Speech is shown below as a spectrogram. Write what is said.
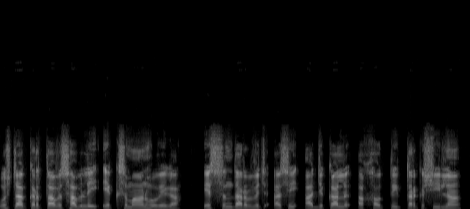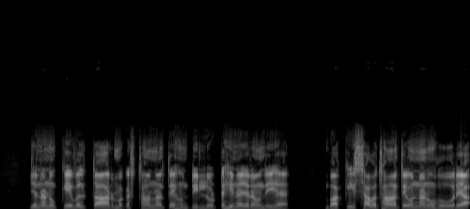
ਉਸ ਦਾ ਕਰਤੱਵ ਸਭ ਲਈ ਇੱਕ ਸਮਾਨ ਹੋਵੇਗਾ। ਇਸ ਸੰਦਰਭ ਵਿੱਚ ਅਸੀਂ ਅੱਜ ਕੱਲ੍ਹ ਅਖੌਤੀ ਤਰਕਸ਼ੀਲਾਂ ਜਿਨ੍ਹਾਂ ਨੂੰ ਕੇਵਲ ਧਾਰਮਿਕ ਸਥਾਨਾਂ ਤੇ ਹੁੰਦੀ ਲੁੱਟ ਹੀ ਨਜ਼ਰ ਆਉਂਦੀ ਹੈ। ਬਾਕੀ ਸਭ ਥਾਂ ਤੇ ਉਹਨਾਂ ਨੂੰ ਹੋ ਰਿਹਾ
